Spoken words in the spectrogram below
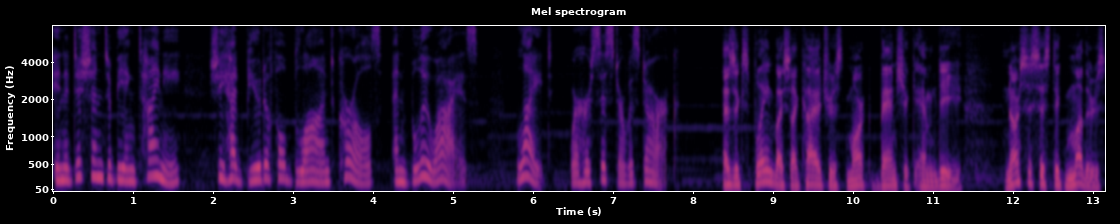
In addition to being tiny, she had beautiful blonde curls and blue eyes, light where her sister was dark. As explained by psychiatrist Mark Banchik, MD, Narcissistic mothers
